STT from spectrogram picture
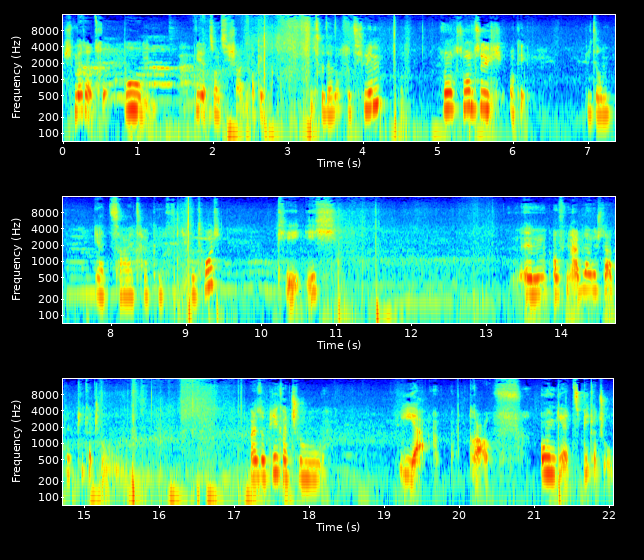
Schmettertritt. Boom. Wieder 20 Schaden. Okay. Jetzt wird er noch 40 Leben. Noch 20. Okay. Wiederum. Er Zahltacke. Ich bin tot. Okay, ich ähm, auf den Ablagestapel Pikachu. Also Pikachu. Ja, drauf. Und jetzt Pikachu.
